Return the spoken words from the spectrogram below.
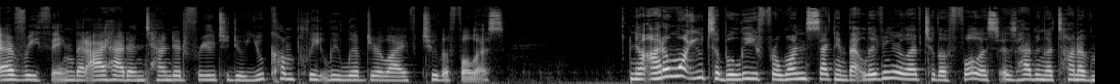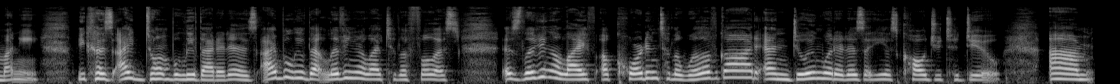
everything that I had intended for you to do? You completely lived your life to the fullest. Now, I don't want you to believe for one second that living your life to the fullest is having a ton of money because I don't believe that it is. I believe that living your life to the fullest is living a life according to the will of God and doing what it is that He has called you to do. Um,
